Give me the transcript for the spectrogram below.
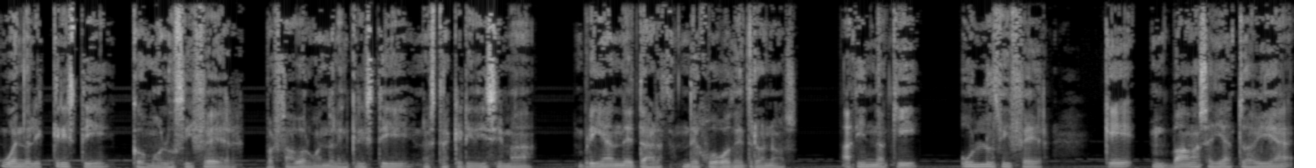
Gwendolyn Christie como Lucifer, por favor Gwendolyn Christie, nuestra queridísima Brian de Tarth de Juego de Tronos, haciendo aquí un Lucifer que va más allá todavía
